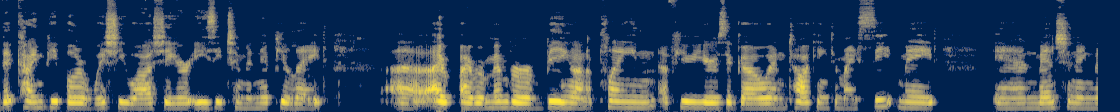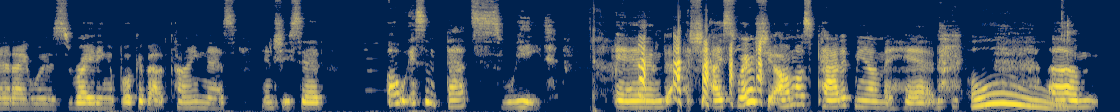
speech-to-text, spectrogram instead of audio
that kind people are wishy washy or easy to manipulate uh, I, I remember being on a plane a few years ago and talking to my seatmate and mentioning that I was writing a book about kindness. And she said, Oh, isn't that sweet? And she, I swear she almost patted me on the head. Oh. Um,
